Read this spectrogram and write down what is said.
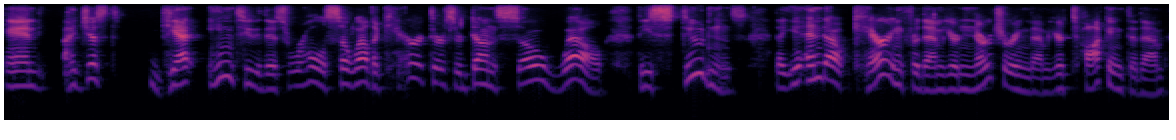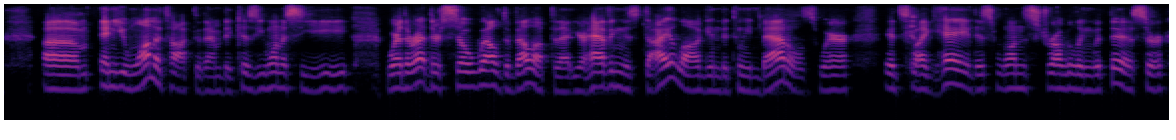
and I just get into this role so well. The characters are done so well. These students that you end up caring for them, you're nurturing them, you're talking to them, um, and you want to talk to them because you want to see where they're at. They're so well developed that you're having this dialogue in between battles where it's like, hey, this one's struggling with this or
